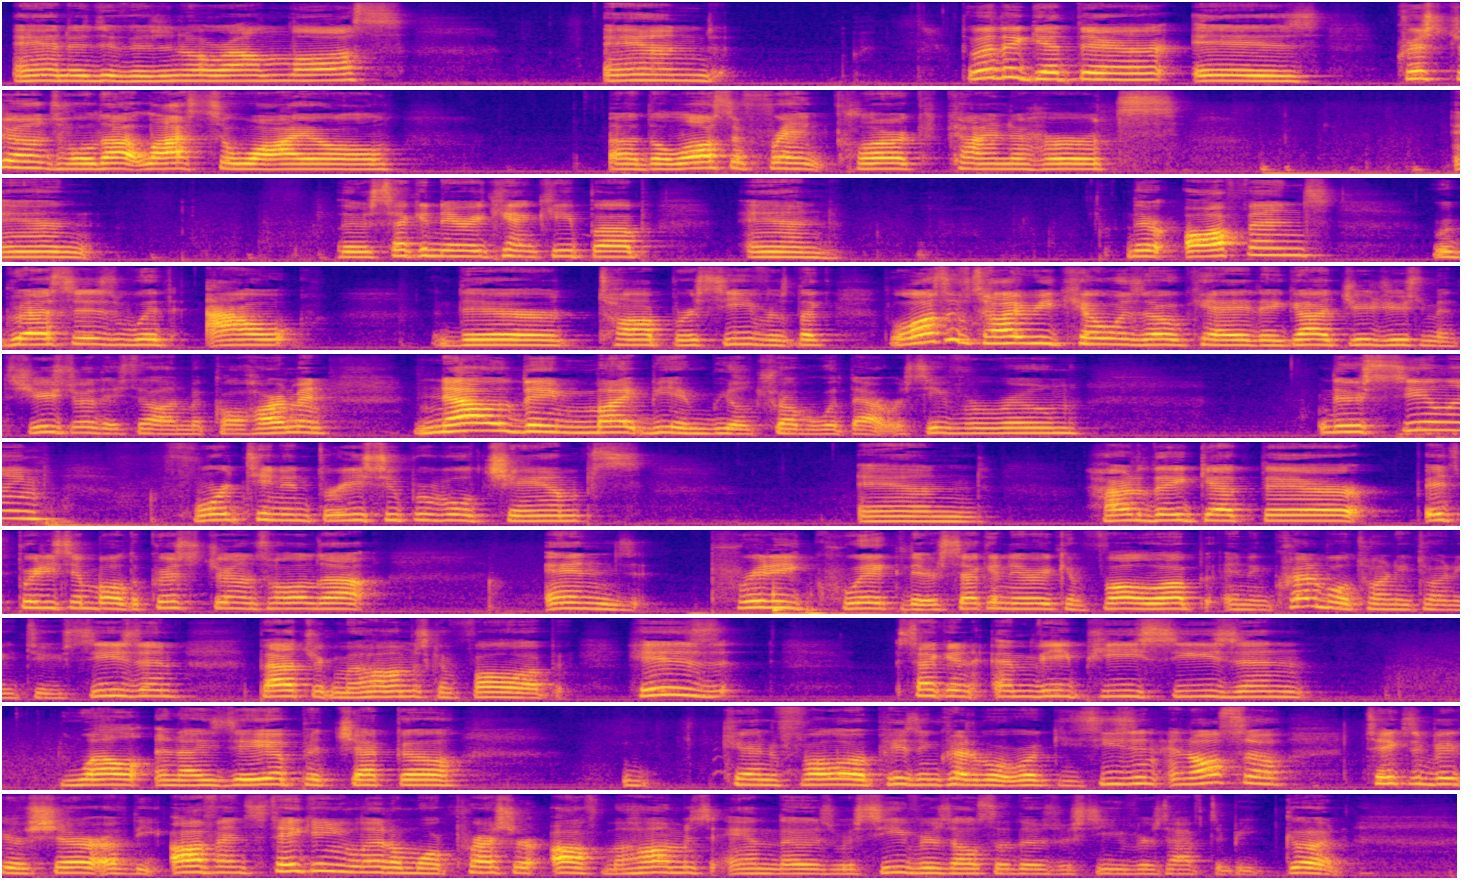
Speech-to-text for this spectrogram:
and a divisional round loss. And the way they get there is Chris Jones holdout lasts a while. Uh, the loss of Frank Clark kind of hurts. And their secondary can't keep up. And their offense regresses without their top receivers. Like the loss of Tyreek Hill was okay. They got Juju Smith Schuster, they still had Mecole Hardman. Now they might be in real trouble with that receiver room. They're ceiling 14 and 3 Super Bowl champs. And how do they get there? It's pretty simple. The Chris Jones holdout ends pretty quick. Their secondary can follow up an incredible 2022 season. Patrick Mahomes can follow up his second MVP season well, and Isiah Pacheco can follow up his incredible rookie season and also takes a bigger share of the offense, taking a little more pressure off Mahomes and those receivers. Also, those receivers have to be good.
